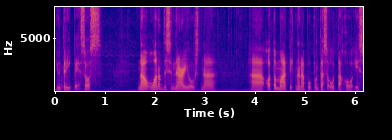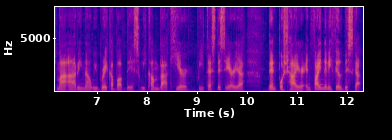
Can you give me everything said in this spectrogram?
yung 3 pesos. Now, one of the scenarios na uh, automatic na napupunta sa utak ko is maaari na we break above this, we come back here, retest this area, then push higher, and finally fill this gap.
